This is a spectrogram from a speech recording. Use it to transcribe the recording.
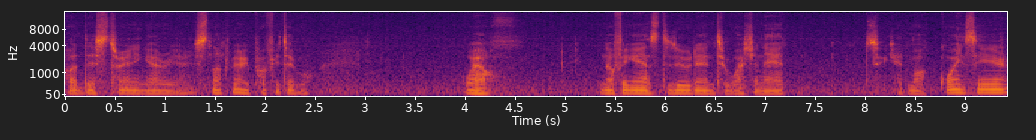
for this training area, it's not very profitable. Well, nothing else to do than to watch an ad to get more coins here.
